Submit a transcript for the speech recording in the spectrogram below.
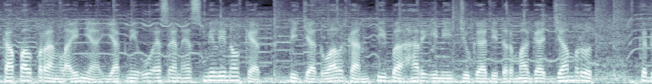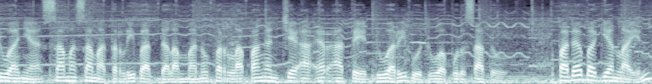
Kapal perang lainnya yakni USNS Milinoket, dijadwalkan tiba hari ini juga di dermaga Jamrut. Keduanya sama-sama terlibat dalam manuver lapangan CARAT 2021. Pada bagian lain,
